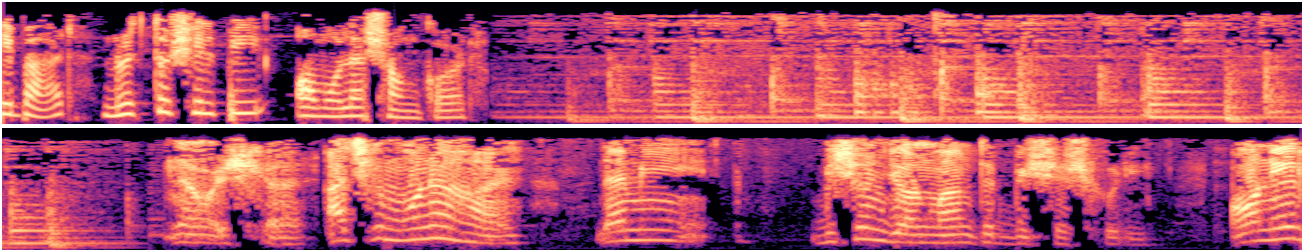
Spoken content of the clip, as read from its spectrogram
এবার নৃত্যশিল্পী অমলা শঙ্কর। নমস্কার। আজকে মনে হয় আমি ভীষণ জন্মান্তর বিশ্বাস করি। অনেক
